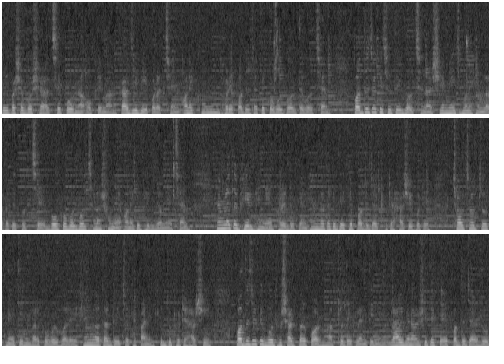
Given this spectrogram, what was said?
দুই পাশে বসে আছে পূর্ণা ও প্রেমা। কাজী বিয়ে পড়াচ্ছেন, অনেকক্ষণ ধরে পদ্মজাকে কবুল বলতে বলছেন। পদ্মজা কিছুতেই বলছে না, সে নিজ মনে হেমলতাকে খুঁজছে। বউ কবুল বলছে না শুনে অনেকে ভিড় জমিয়েছেন। হেমলতা ভিড় ভেঙে ঘরে ঢোকেন। হেমলতাকে দেখে পদ্মজার ঠোঁটে হাসি ফোটে। ছল ছল চোখ নিয়ে তিনবার কবুল বলে, হেমলতার দুই চোখে পানি, কিন্তু ঠোঁটে হাসি। পদ্মজাকে বধূ সাতবার পর মাত্র দেখলেন তিনি। লাল বেনারসি থেকে পদ্মজার রূপ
